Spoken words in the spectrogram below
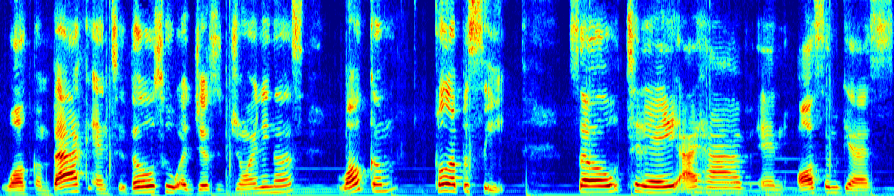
welcome back. And to those who are just joining us, welcome. Pull up a seat. So, today I have an awesome guest,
